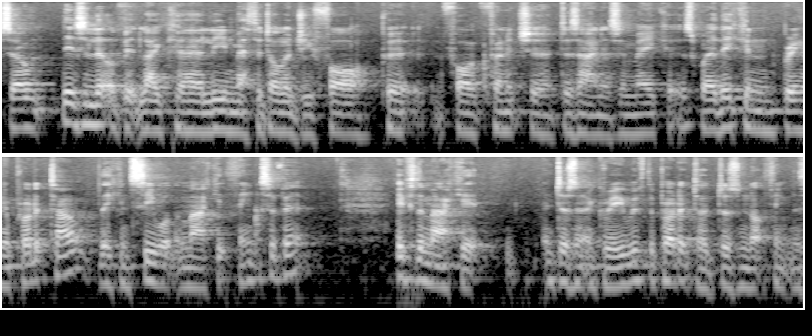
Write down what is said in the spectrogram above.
So it's a little bit like a lean methodology for for furniture designers and makers, where they can bring a product out, they can see what the market thinks of it. If the market doesn't agree with the product or does not think there's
